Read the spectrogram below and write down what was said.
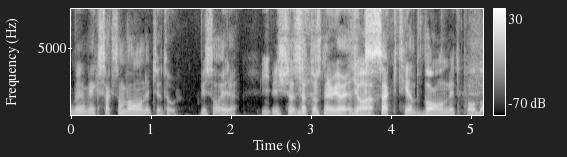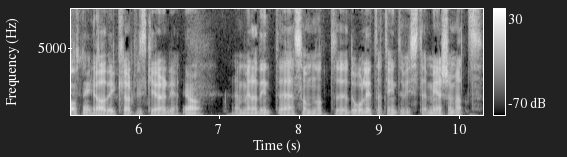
Men exakt som vanligt ju Tor. Vi sa ju det. Vi sätter oss ner och gör ett Ja. exakt helt vanligt poddavsnitt. Ja, det är klart vi ska göra det. Ja. Jag menade inte som något eh, dåligt att jag inte visste, mer som att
